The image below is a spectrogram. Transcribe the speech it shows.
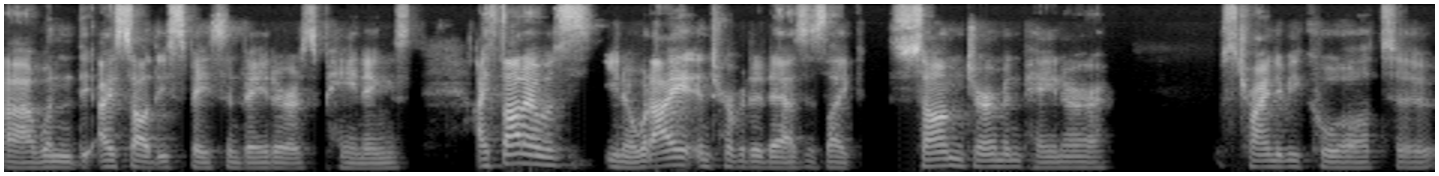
uh, when the, I saw these Space Invaders paintings, I thought I was, you know, what I interpreted as is like some German painter was trying to be cool to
